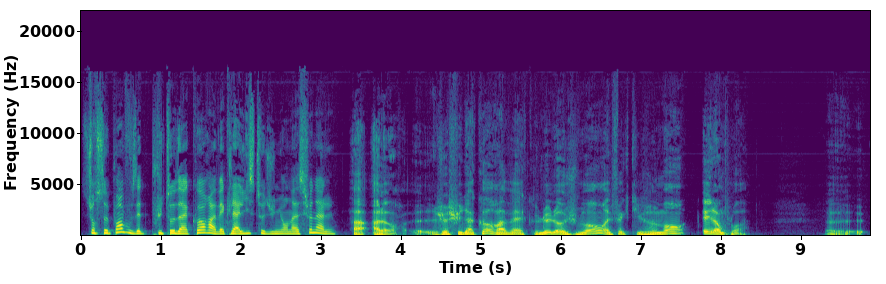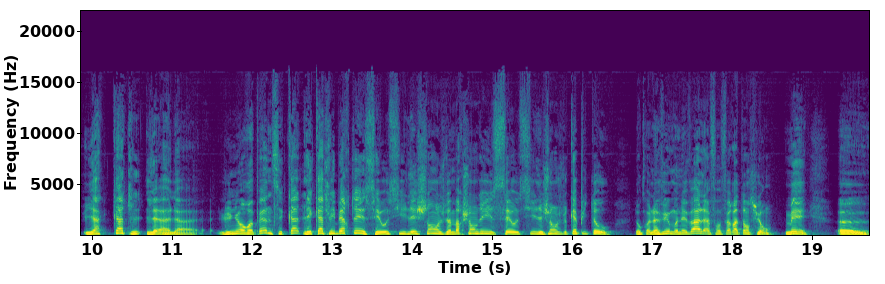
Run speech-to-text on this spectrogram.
Sur ce point, vous êtes plutôt d'accord avec la liste d'union nationale Ah, alors, je suis d'accord avec le logement, effectivement, et l'emploi. Euh, Il y a quatre, l'Union européenne, c'est quatre, les quatre libertés. C'est aussi l'échange de marchandises, c'est aussi l'échange de capitaux. Donc on a vu Monéval, il faut faire attention. Mais euh,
